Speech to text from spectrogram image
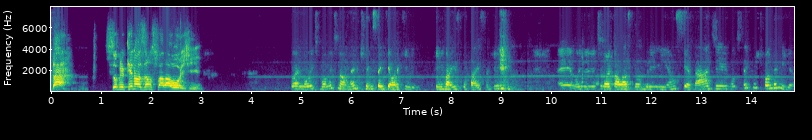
Tá, sobre o que nós vamos falar hoje? boa noite, boa noite não, né? Porque não sei que hora que quem vai escutar isso aqui. É, hoje a gente vai falar sobre ansiedade nos tempos de pandemia.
